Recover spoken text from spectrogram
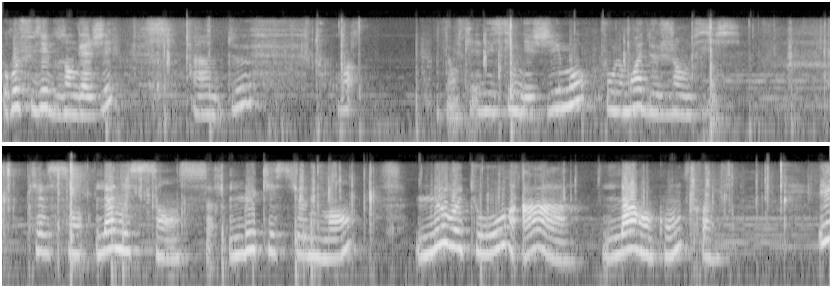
refusé de vous engager. 1, 2, 3. Donc, il y a des signes des Gémeaux pour le mois de janvier. Quelles sont la naissance, le questionnement, le retour, ah, la rencontre et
